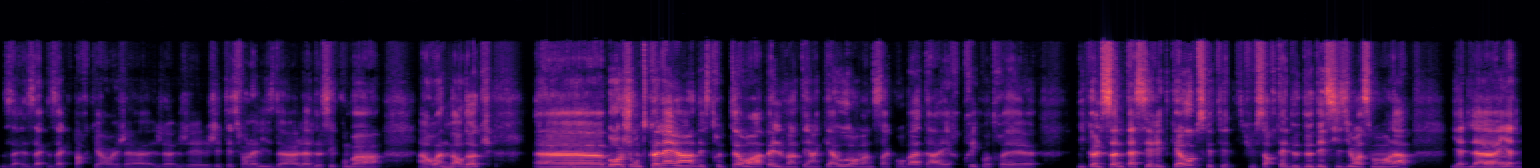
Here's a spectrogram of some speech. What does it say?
Zach, Parker, j'étais sur la liste de, là, de ces combats à, Juan Murdoch. Euh, bon, on te connaît, hein, Destructeur, on rappelle 21 KO en 25 combats. Tu as repris contre Nicholson ta série de KO parce que tu sortais de deux décisions à ce moment-là. Il y a de la, il y a,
